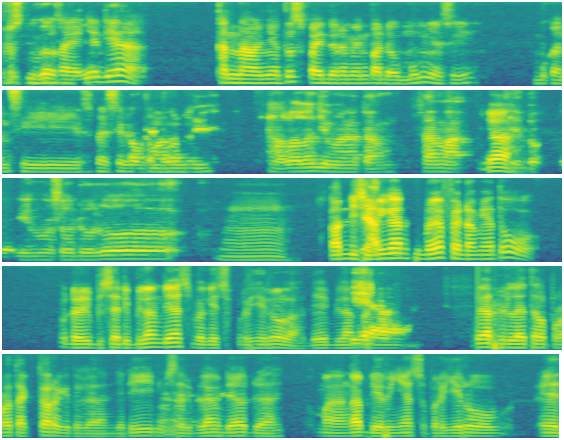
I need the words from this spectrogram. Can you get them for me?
Terus juga kayaknya dia kenalnya tuh Spider-Man pada umumnya sih, bukan si spesifik. Kalau lo gimana Tang? Sama. Ya. Jadi musuh dulu. Hmm. Kan di ya. sini kan sebenarnya Venomnya tuh udah bisa dibilang dia sebagai superhero lah. Dia bilang yeah. kan biar the little protector gitu kan. Jadi bisa dibilang dia udah menganggap dirinya superhero eh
